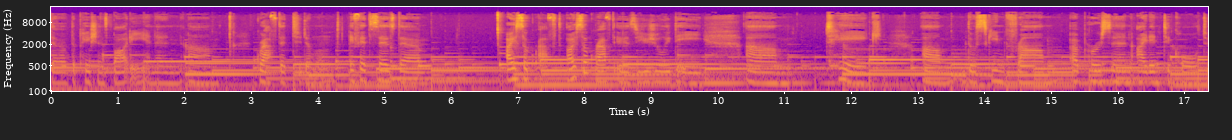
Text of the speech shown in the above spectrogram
the, the patient's body and then um, graft it to the wound. If it says the isograft, isograft is usually they um, take the skin from a person identical to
